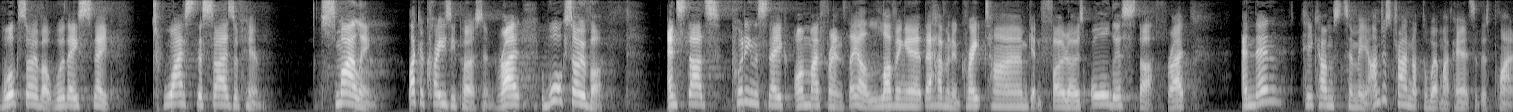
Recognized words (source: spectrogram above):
walks over with a snake twice the size of him, smiling like a crazy person, right? Walks over and starts putting the snake on my friends. They are loving it. They're having a great time, getting photos, all this stuff, right? And then he comes to me. I'm just trying not to wet my pants at this point.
